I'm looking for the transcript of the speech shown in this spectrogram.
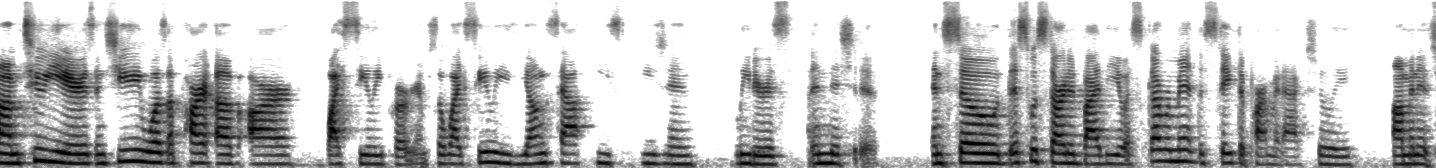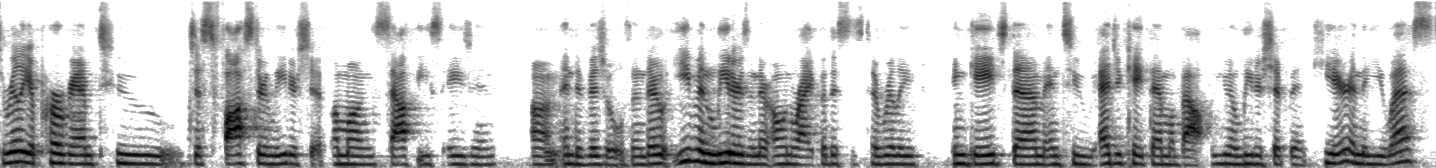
um, two years. And she was a part of our YSEALI program. So YSEALI's Young Southeast Asian Leaders Initiative. And so this was started by the US government, the State Department actually. Um, and it's really a program to just foster leadership among Southeast Asian um, individuals. And they're even leaders in their own right, but this is to really engage them and to educate them about you know leadership in, here in the US,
